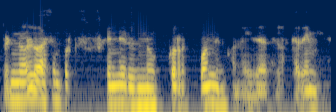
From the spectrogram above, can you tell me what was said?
pero no lo hacen porque sus géneros no corresponden con la idea de la academia.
